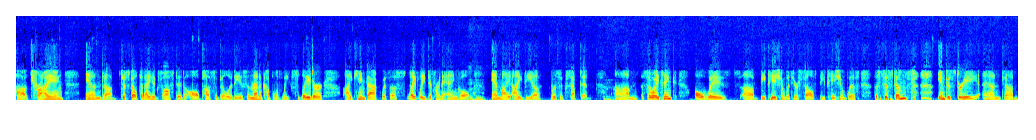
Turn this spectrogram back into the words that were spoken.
uh, trying and uh, just felt that I exhausted all possibilities. And then a couple of weeks later, I came back with a slightly different angle, mm-hmm. and my idea was accepted. Right. Um, so I think always uh, be patient with yourself, be patient with the systems industry, and um,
